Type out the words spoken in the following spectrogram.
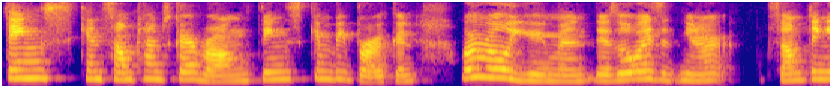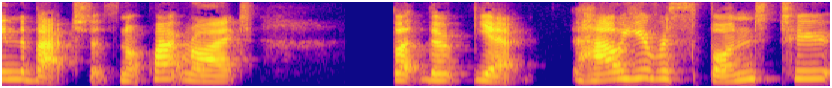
things can sometimes go wrong, things can be broken. We're all human. There's always, you know, something in the batch that's not quite right. But the yeah, how you respond to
